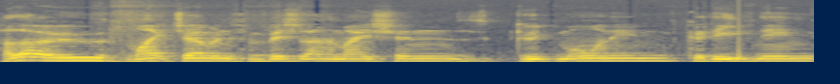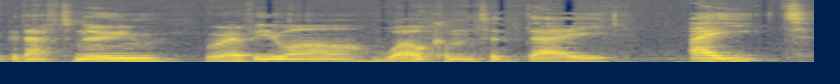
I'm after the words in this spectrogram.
Hello, Mike German from Vizual Animations. Good morning, good evening, good afternoon, wherever you are. Welcome to day eight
